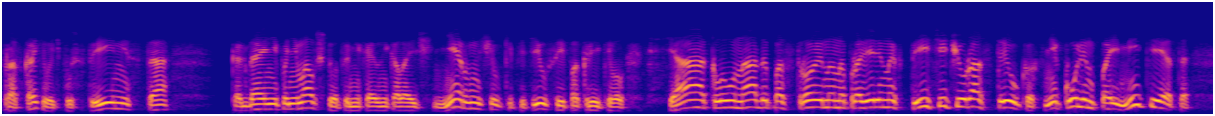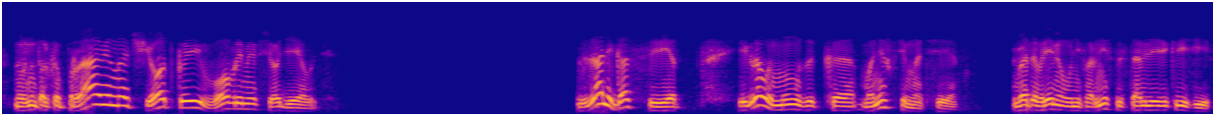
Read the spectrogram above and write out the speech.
проскакивать пустые места. Когда я не понимал что-то, Михаил Николаевич нервничал, кипятился и покрикивал «Вся клоунада построена на проверенных тысячу раз трюках! Никулин, поймите это! Нужно только правильно, четко и вовремя все делать!» В зале газ свет, играла музыка, манеж в темноте. В это время униформисты ставили реквизит.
